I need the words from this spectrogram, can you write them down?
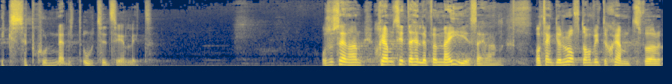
exceptionellt otidsenligt. Och så säger han, skäms inte heller för mig, säger han. Och tänker, hur ofta har vi inte skämts för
